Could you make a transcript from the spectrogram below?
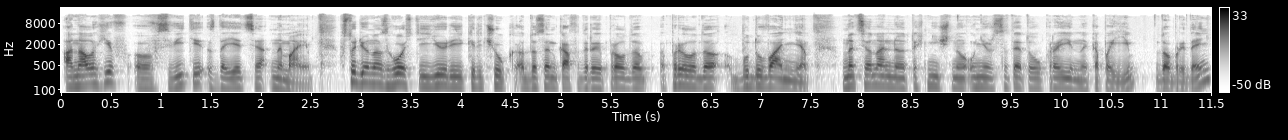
аналогів в світі здається немає. В студії у нас гості Юрій Киричук, доцент кафедри приладо- приладобудування Національного технічного університету України КПІ. Добрий день.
